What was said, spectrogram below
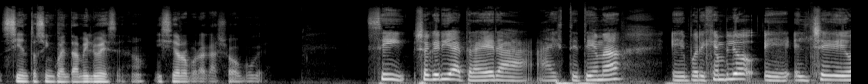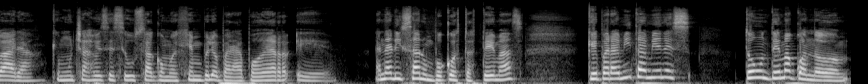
150 mil veces, ¿no? Y cierro por acá yo, porque... Sí, yo quería traer a, a este tema, eh, por ejemplo, eh, el Che Guevara, que muchas veces se usa como ejemplo para poder eh, analizar un poco estos temas, que para mí también es todo un tema cuando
